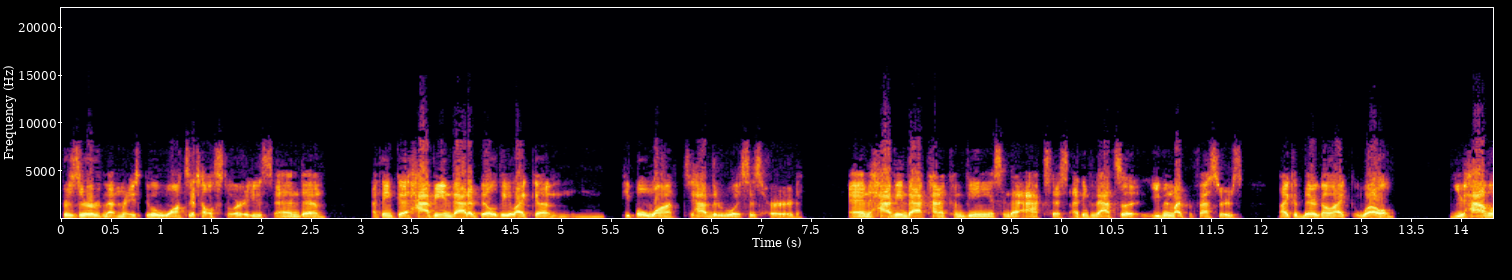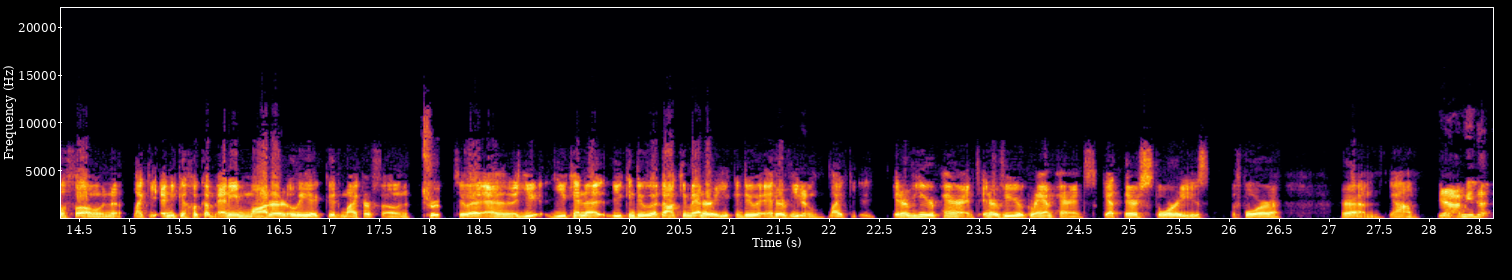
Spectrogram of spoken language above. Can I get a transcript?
preserve memories. People want to tell stories, and um, I think uh, having that ability, like um, people want to have their voices heard, and having that kind of convenience and that access. I think that's a even my professors like they're going like, well, you have a phone, like, and you can hook up any moderately good microphone True. to it, and you you can uh, you can do a documentary, you can do an interview, yeah. like interview your parents, interview your grandparents, get their stories before, um, yeah. Yeah, I mean, that,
